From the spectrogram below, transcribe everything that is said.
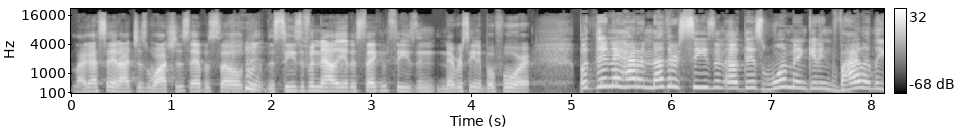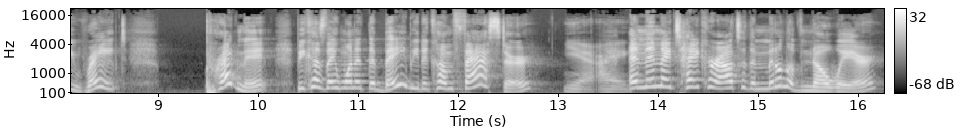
like I said, I just watched this episode, the, the season finale of the second season. Never seen it before, but then they had another season of this woman getting violently raped, pregnant because they wanted the baby to come faster. yeah, I And then they take her out to the middle of nowhere.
